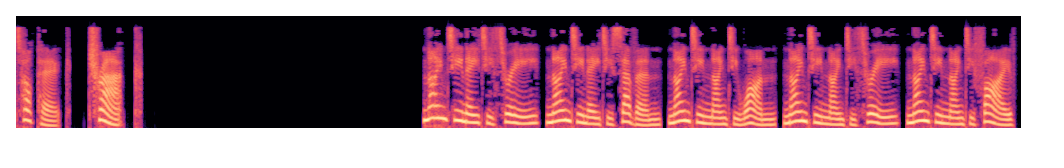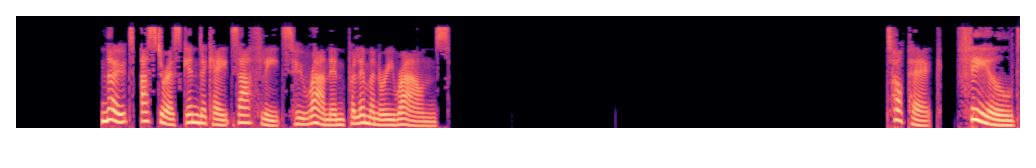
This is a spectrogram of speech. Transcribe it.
Topic: Track 1983, 1987, 1991, 1993, 1995 Note, asterisk indicates athletes who ran in preliminary rounds. Field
